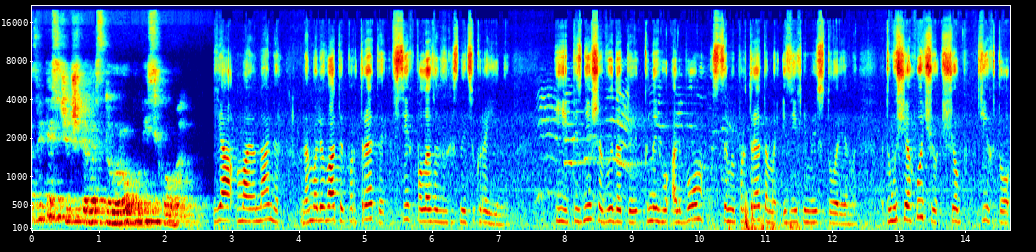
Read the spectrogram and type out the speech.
з 2014 року військова. Я маю намір намалювати портрети всіх полеглих захисниць України і пізніше видати книгу-альбом з цими портретами і з їхніми історіями. Тому що я хочу, щоб ті, хто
